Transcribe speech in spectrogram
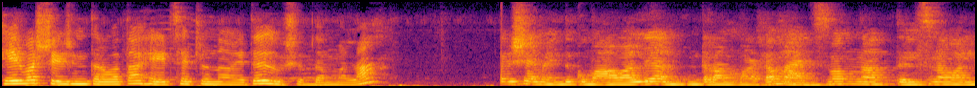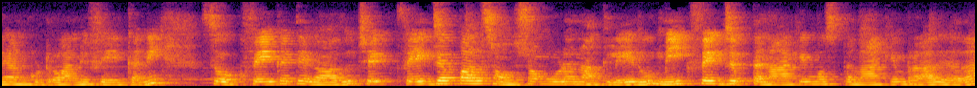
హెయిర్ వాష్ చేసిన తర్వాత హెయిర్ సెట్లు అయితే చూసిద్దాం మళ్ళా. విషయం ఎందుకు మా వాళ్ళే అనుకుంటారు అనమాట మాక్సిమం నాకు తెలిసిన వాళ్ళే అనుకుంటారు అన్ని ఫేక్ అని. సో ఫేక్ అయితే కాదు. ఫేక్ చెప్పాల్సిన అవసరం కూడా నాకు లేదు. మీకు ఫేక్ చెప్తే నాకేం వస్తా నాకేం రాదు కదా.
